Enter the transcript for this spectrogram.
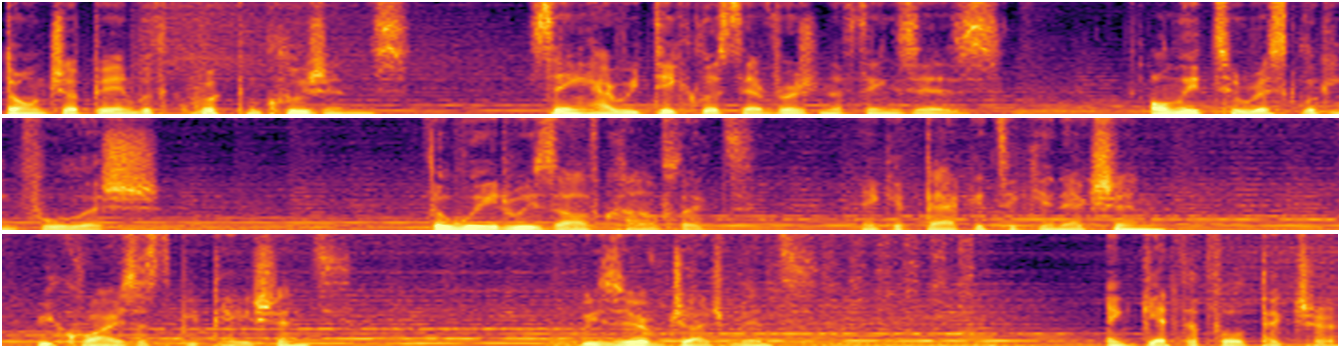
Don't jump in with quick conclusions, saying how ridiculous their version of things is, only to risk looking foolish. The way to resolve conflict and get back into connection requires us to be patient, reserve judgment, and get the full picture.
